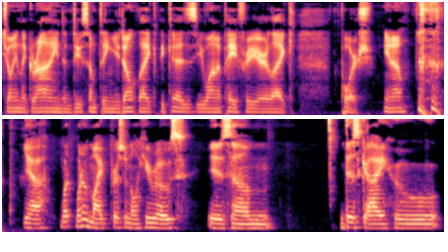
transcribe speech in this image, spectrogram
join the grind and do something you don't like because you want to pay for your like Porsche, you know? Yeah, one one of my personal heroes is um, this guy who.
